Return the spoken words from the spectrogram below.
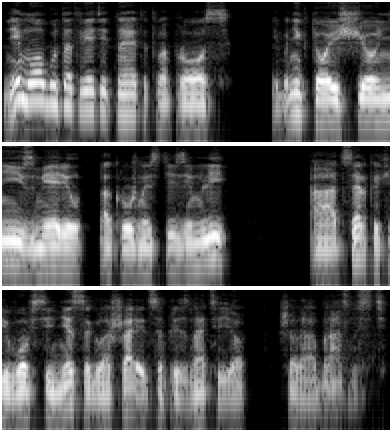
не могут ответить на этот вопрос ибо никто еще не измерил окружности Земли, а церковь и вовсе не соглашается признать ее шарообразность.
